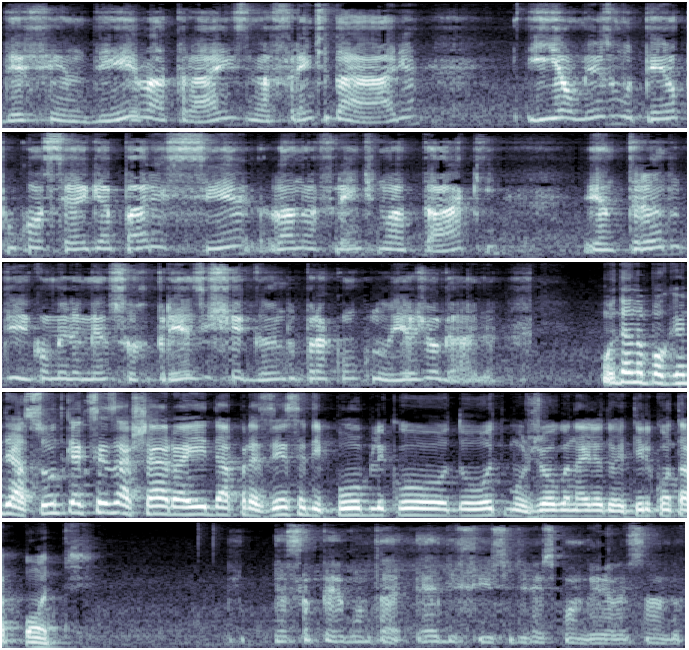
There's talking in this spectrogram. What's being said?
defender lá atrás, na frente da área, e ao mesmo tempo consegue aparecer lá na frente no ataque, entrando de, como elemento surpresa e chegando para concluir a jogada. Mudando um pouquinho de assunto, o que, é que vocês acharam aí da presença de público do último jogo na Ilha do Retiro contra a Ponte? Essa pergunta é difícil de responder, Alessandro,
